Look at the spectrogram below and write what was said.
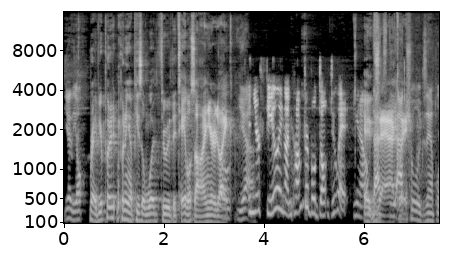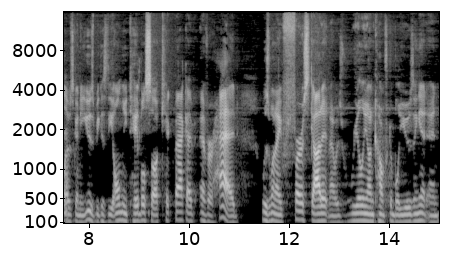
Yeah, the ol- Right, if you're put, putting a piece of wood through the table saw and you're like, yeah. And you're feeling uncomfortable, don't do it, you know? Ex- That's the Exactly. actual example I was going to use because the only table saw kickback I've ever had was when I first got it and I was really uncomfortable using it and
